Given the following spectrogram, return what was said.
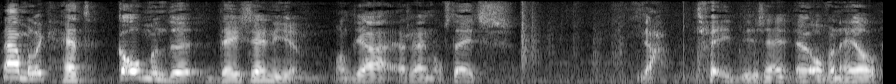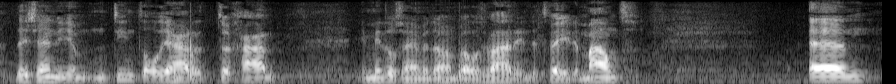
Namelijk het komende decennium. Want ja, er zijn nog steeds ja, twee decennium, of een heel decennium, een tiental jaren te gaan. Inmiddels zijn we dan weliswaar in de tweede maand. En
